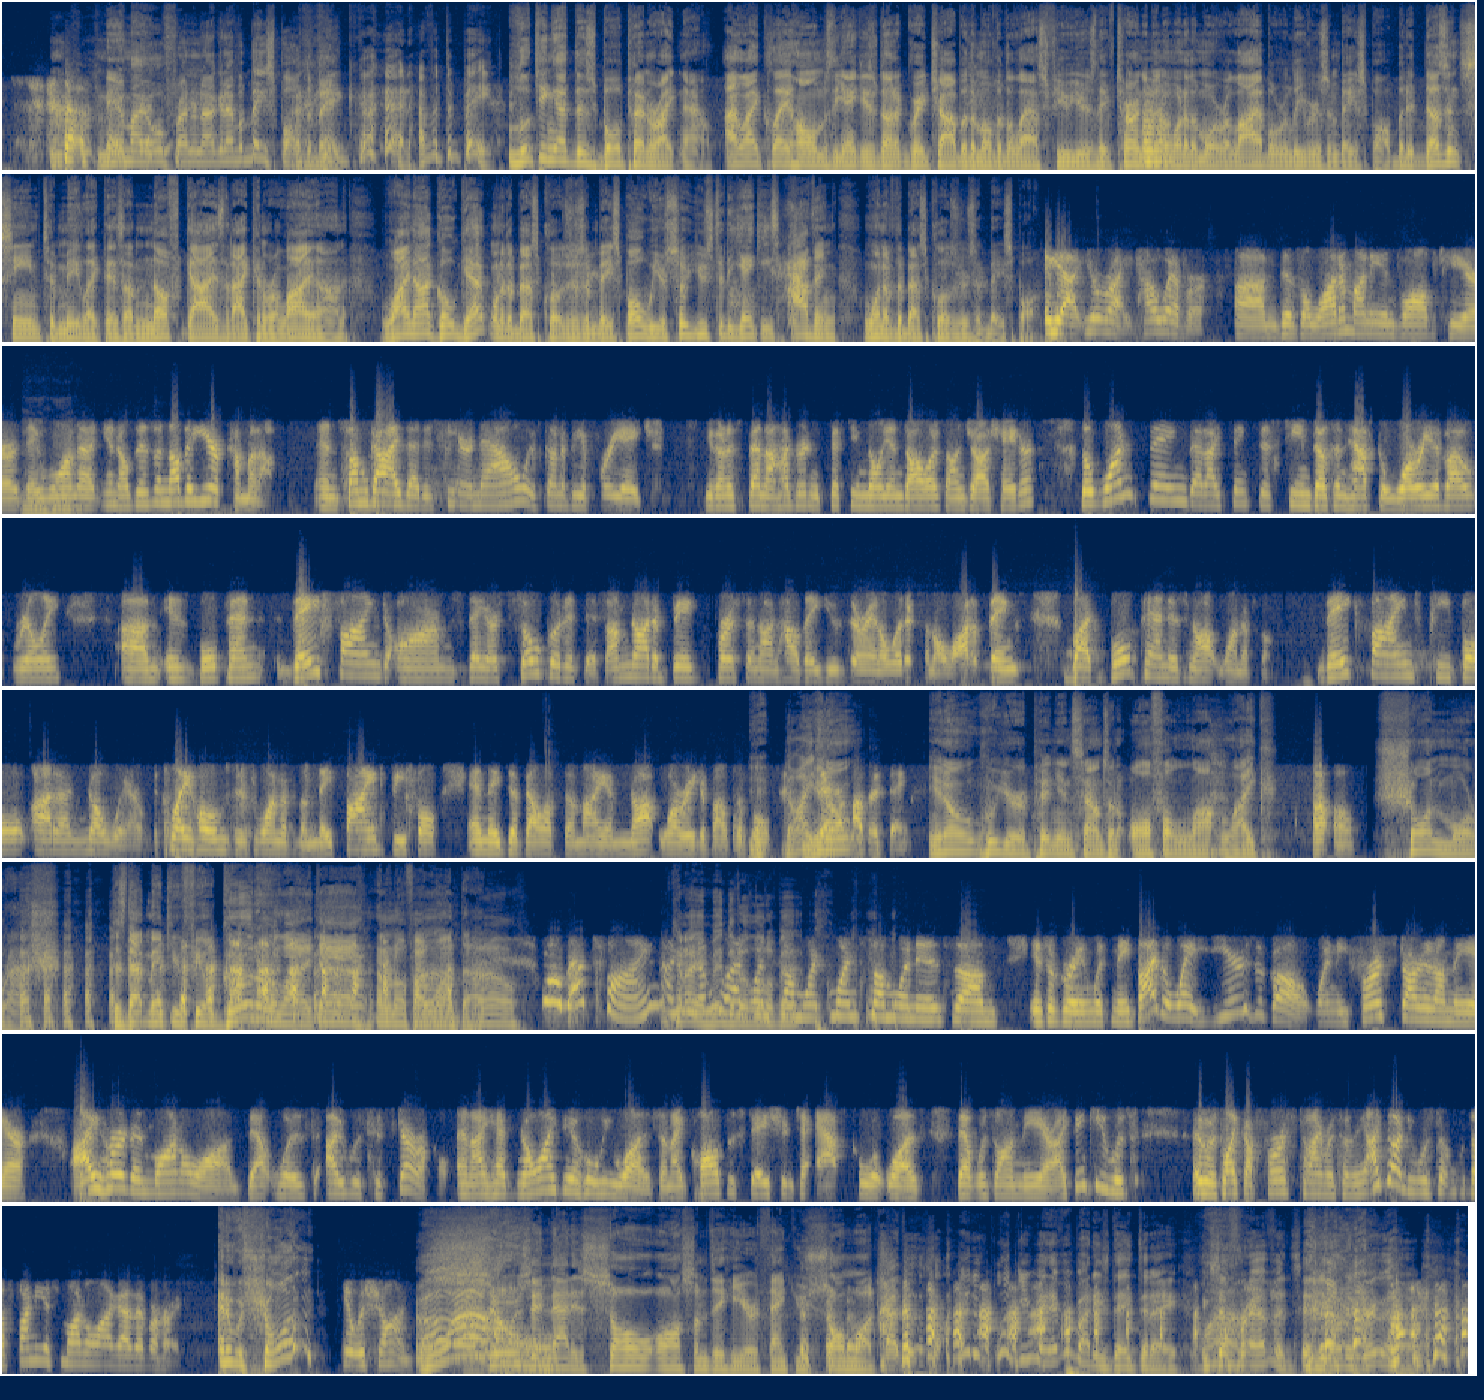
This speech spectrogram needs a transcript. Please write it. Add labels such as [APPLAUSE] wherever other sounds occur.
[LAUGHS] Me and my old friend are now going to have a baseball Okay, debate. go ahead. Have a debate. Looking at this bullpen right now, I like Clay Holmes. The Yankees have done a great job with him over the last few years. They've turned him Uh-huh. into one of the more reliable relievers in baseball. But it doesn't seem to me like there's enough guys that I can rely on. Why not go get one of the best closers in baseball? We are so used to the Yankees having one of the best closers in baseball. Yeah, you're right. However, um, there's a lot of money involved here. They Mm-hmm. want to, you know, there's another year coming up, and some guy that is here now is going to be a free agent. You're going to spend 150 million dollars on Josh Hader. The one thing that I think this team doesn't have to worry about really um, is bullpen. They find arms. They are so good at this. I'm not a big person on how they use their analytics and a lot of things, but bullpen is not one of them. They find people out of nowhere. Clay Holmes is one of them. They find people and they develop them. I am not worried about the bullpen. nice. There are other things. You know who your opinion sounds an awful lot like? Uh oh. Sean Morash. Does that make you feel good or like, eh, I don't know if I want that? Well, Well, that's fine. I Can mean, I I'm amend it glad a when little bit? someone when someone is um is agreeing with me. By the way, years ago when he first started on the air, I heard a monologue that was I was hysterical, and I had no idea who he was. And I called the station to ask who it was that was on the air. I think he was. It was like a first time or something. I thought it was the, the funniest monologue I've ever heard. And it was Sean? It was Sean. Wow. Suzyn, that is so awesome to hear. Thank you so [LAUGHS] much. I just- I just- look, you made everybody's day today, except for Evans, because you don't agree with him. [LAUGHS]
